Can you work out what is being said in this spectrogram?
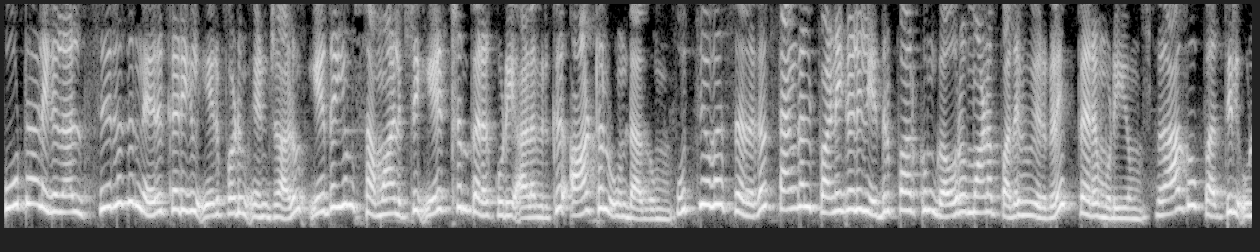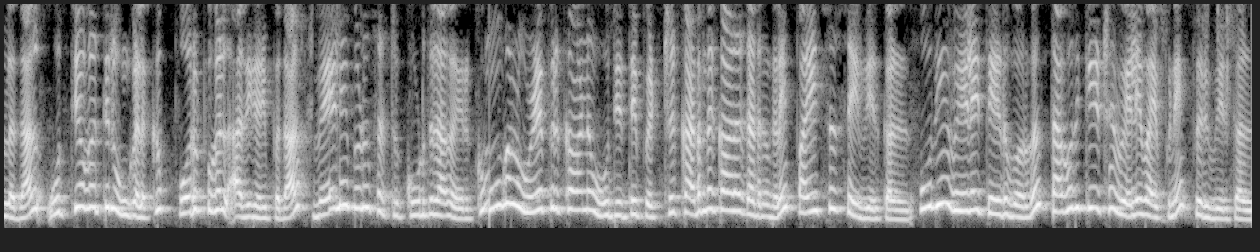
கூட்டாளிகளால் சிறிது நெருக்கடிகள் ஏற்படும் என்றாலும் எதையும் சமாளித்து ஏற்றம் பெறக்கூடிய அளவிற்கு ஆற்றல் உண்டாகும். உத்தியோகஸ்தர்கள் தங்கள் பணிகளில் எதிர்பார்க்கும் கௌரவமான பதவி உயர்களை பெற முடியும். ராகு பத்தில் உள்ளதால் உத்தியோகத்தில் உங்களுக்கு பொறுப்புகள் அதிகரிப்பதால் வேலைபடு சற்று கூடுதலாக இருக்கும். உங்கள் உழைப்பிற்கான ஊதியத்தை பெற்று கடந்த கால கடன்களை பைசல் செய்வீர்கள். புதிய வேலை தேடுபவர்கள் தகுதிக்கேற்ற வேலை வாய்ப்பினை பெறுவீர்கள்.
